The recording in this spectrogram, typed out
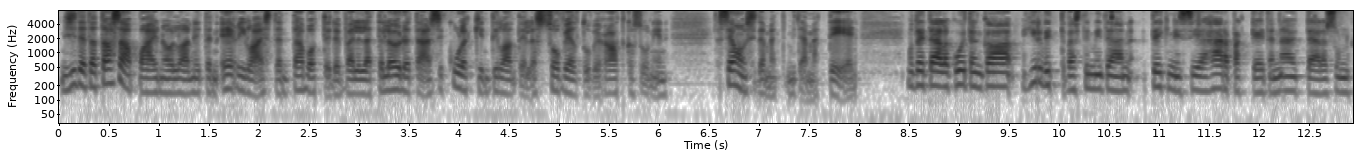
niin sitä tasapainoillaan niiden erilaisten tavoitteiden välillä, että löydetään se kullekin tilanteelle soveltuvi ratkaisu, niin se on sitä, mitä mä teen. Mutta ei täällä kuitenkaan hirvittävästi mitään teknisiä härpäkkeitä näy täällä sun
